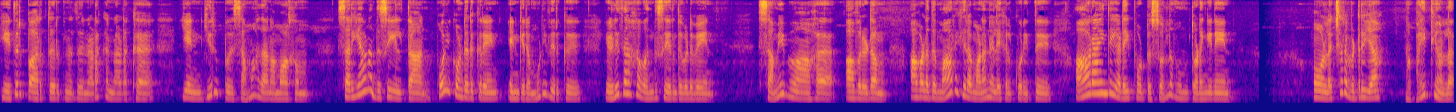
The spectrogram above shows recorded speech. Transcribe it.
எதிர்பார்த்திருந்தது நடக்க நடக்க என் இருப்பு சமாதானமாகும். சரியான திசையில்தான் போய்க் கொண்டிருக்கிறேன் என்கிற முடிவிற்கு எளிதாக வந்து சேர்ந்து விடுவேன். சமீபமாக அவளிடம் அவளது மாறுகிற மனநிலைகள் குறித்து ஆராய்ந்து எடை போட்டு சொல்லவும் தொடங்கினேன். உன் லெக்சரை விடுறியா நான் பைத்தியம் இல்லை.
